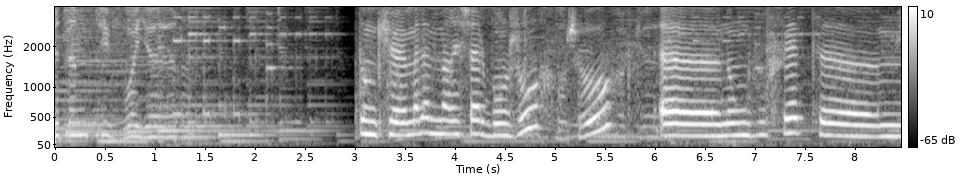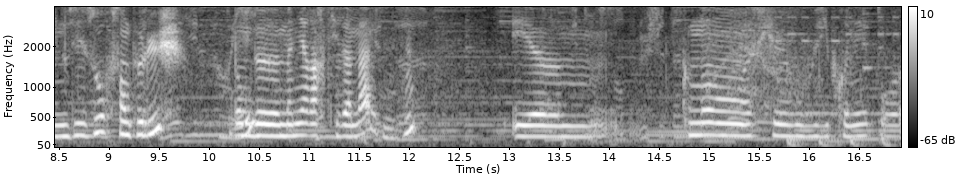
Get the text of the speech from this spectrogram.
Est un petit voyeur. Donc, euh, Madame Maréchal, bonjour. Bonjour. Euh, donc, vous faites euh, des ours en peluche, donc de manière artisanale. Mhm. Et comment est-ce que vous vous y prenez pour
